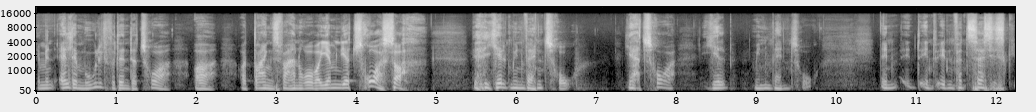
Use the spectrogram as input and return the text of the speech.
jamen alt er muligt for den, der tror, og, og drengens far han råber, jamen jeg tror så, hjælp min vantro. Jeg tror, hjælp min vantro. En, en, en fantastisk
